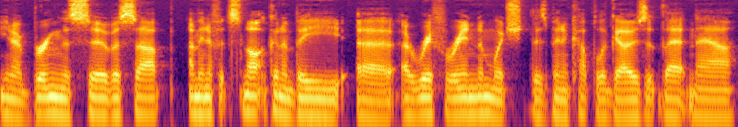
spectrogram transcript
you know bring the service up? I mean, if it's not going to be a, a referendum, which there's been a couple of goes at that now,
